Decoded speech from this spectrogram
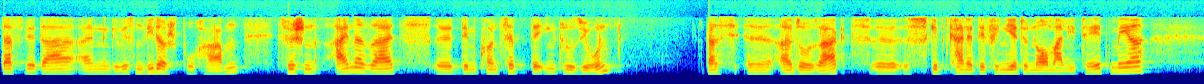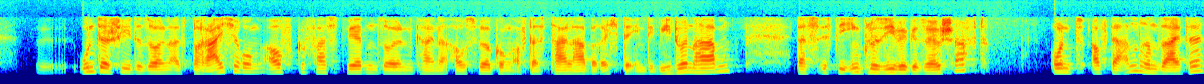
dass wir da einen gewissen Widerspruch haben zwischen einerseits äh, dem Konzept der Inklusion, das äh, also sagt, äh, es gibt keine definierte Normalität mehr, äh, Unterschiede sollen als Bereicherung aufgefasst werden, sollen keine Auswirkungen auf das Teilhaberecht der Individuen haben. Das ist die inklusive Gesellschaft. Und auf der anderen Seite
